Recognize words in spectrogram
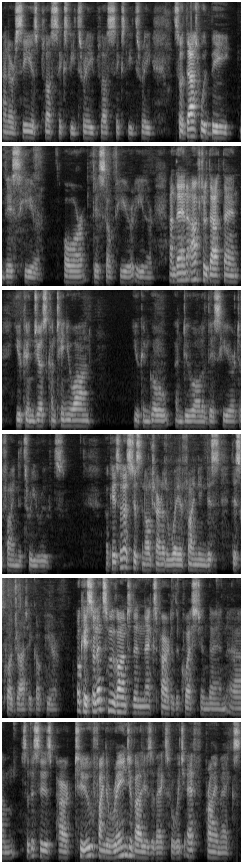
and our C is plus 63 plus 63. So that would be this here or this up here either. And then after that then you can just continue on. You can go and do all of this here to find the three roots. Okay, so that's just an alternative way of finding this, this quadratic up here. Okay, so let's move on to the next part of the question then. Um, so this is part two. Find the range of values of x for which f prime x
